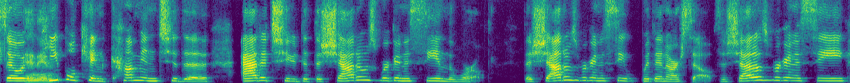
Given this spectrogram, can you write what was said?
So if in- people can come into the attitude that the shadows we're going to see in the world, the shadows we're going to see within ourselves, the shadows we're going to see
